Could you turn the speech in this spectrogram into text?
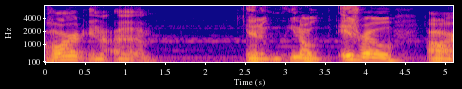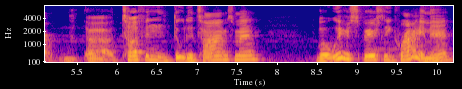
hard and uh, and you know, Israel are uh through the times, man. But we're spiritually crying, man.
